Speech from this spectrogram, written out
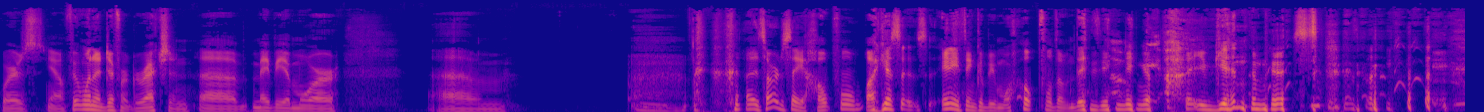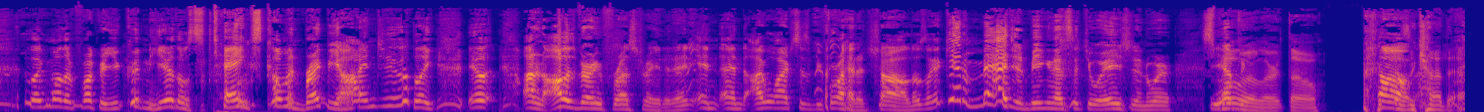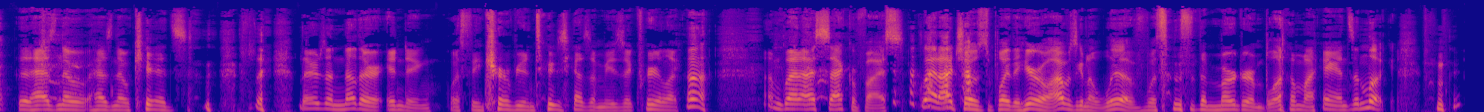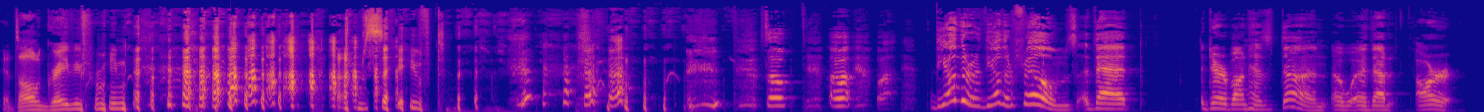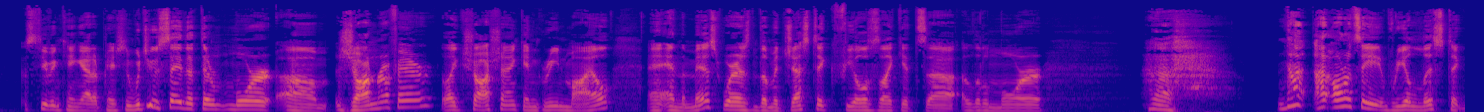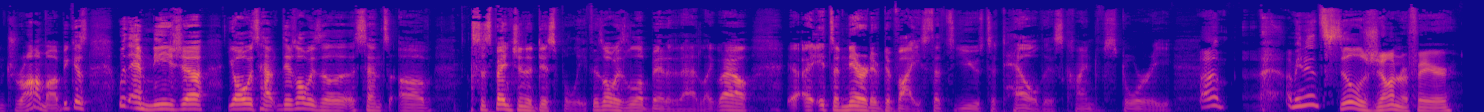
Whereas you know, if it went a different direction, uh, maybe a more um, it's hard to say hopeful. I guess it's, anything could be more hopeful than the, the ending of, that you get in the mist. Like motherfucker, you couldn't hear those tanks coming right behind you. Like it, I don't know. I was very frustrated, and, and and I watched this before I had a child. I was like, I can't imagine being in that situation where you Spoiler have to. alert, though. Oh, As a oh, guy that, that has no has no kids, there's another ending with the Curb Your Enthusiasm music where you're like, huh. I'm glad I sacrificed. Glad I chose to play the hero. I was going to live with the murder and blood on my hands. And look, it's all gravy for me now. I'm saved. so uh, the other the other films that Darabont has done uh, that are Stephen King adaptations, would you say that they're more um, genre fare, like Shawshank and Green Mile and, and The Mist, whereas The Majestic feels like it's uh, a little more. not I don't want to say realistic drama because with amnesia you always have there's always a, a sense of suspension of disbelief. There's always a little bit of that, like, well, uh, it's a narrative device that's used to tell this kind of story. Um, I mean, it's still genre fare.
